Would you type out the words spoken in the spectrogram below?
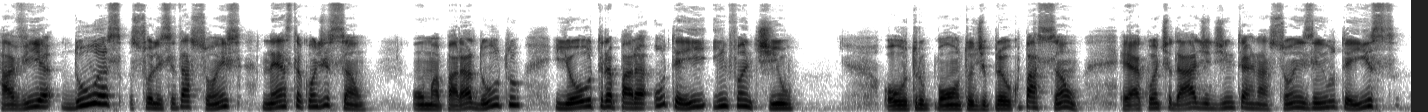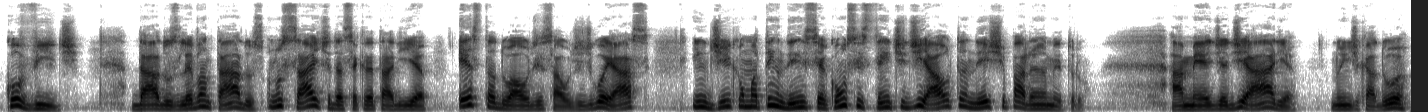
havia duas solicitações nesta condição, uma para adulto e outra para UTI infantil. Outro ponto de preocupação é a quantidade de internações em UTIs Covid. Dados levantados no site da Secretaria Estadual de Saúde de Goiás indicam uma tendência consistente de alta neste parâmetro. A média diária no indicador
